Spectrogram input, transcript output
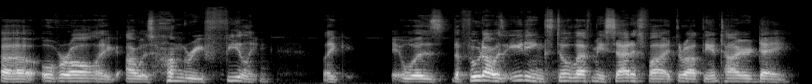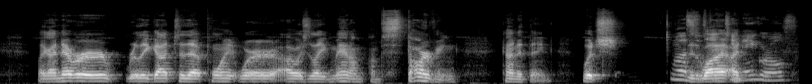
uh overall like I was hungry feeling. Like it was the food I was eating still left me satisfied throughout the entire day like I never really got to that point where I was like, man, I'm I'm starving, kind of thing. Which well, is why I. Rolls.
